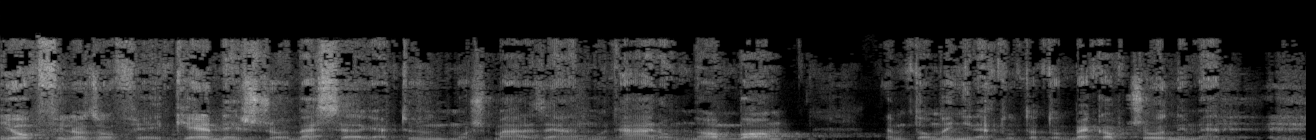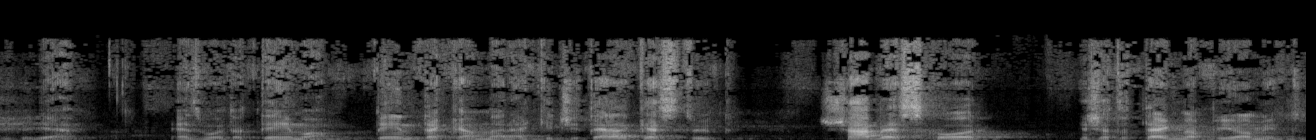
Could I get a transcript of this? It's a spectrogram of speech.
jogfilozófiai kérdésről beszélgetünk most már az elmúlt három napban. Nem tudom, mennyire tudtatok bekapcsolódni, mert ugye ez volt a téma. Pénteken már egy kicsit elkezdtük, Sábeszkor, és hát a tegnapi, amit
